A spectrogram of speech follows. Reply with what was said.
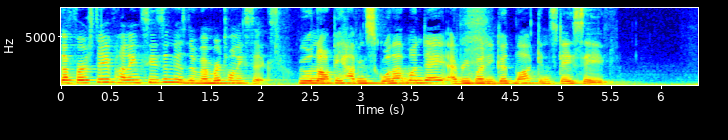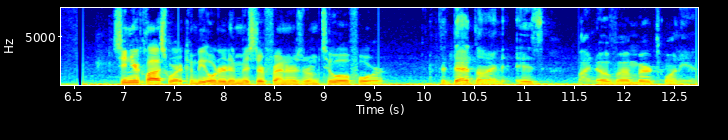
The first day of hunting season is November 26th. We will not be having school that Monday. Everybody good luck and stay safe. Senior classwork can be ordered in Mr. Frenner's room 204. The deadline is by November 20th.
